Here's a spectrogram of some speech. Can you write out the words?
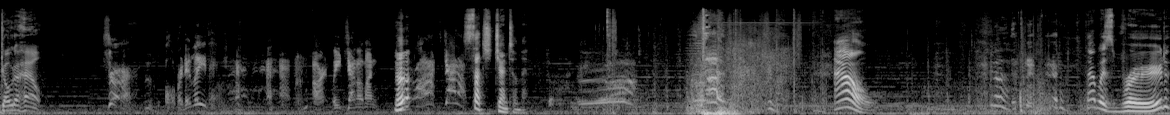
Go to hell. Sure. Already leaving. Aren't we, gentlemen? Uh, Let's get 'em! Such gentlemen. Ow! That was rude.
